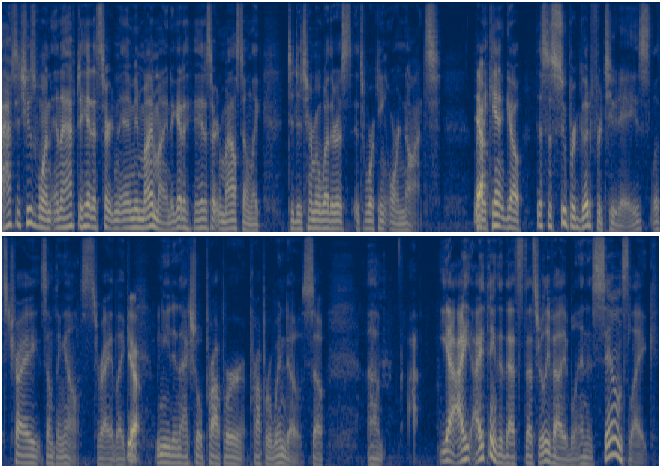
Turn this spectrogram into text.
I have to choose one, and I have to hit a certain. I mean, in my mind, I got to hit a certain milestone, like to determine whether it's it's working or not. But Yeah. I can't go. This is super good for two days. Let's try something else, right? Like, Yeah. we need an actual proper proper window. So, um, yeah, I, I think that that's that's really valuable, and it sounds like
